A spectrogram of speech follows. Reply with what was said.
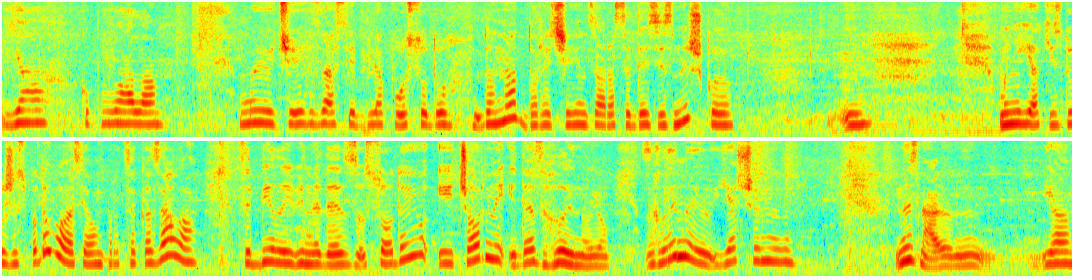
Я купувала миючий засіб для посуду Донат. До речі, він зараз іде зі знижкою. Мені якість дуже сподобалася, я вам про це казала. Це білий він іде з содою і чорний іде з глиною. З глиною я ще не, не знаю. Я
